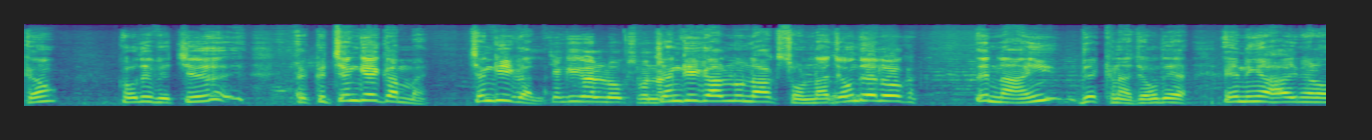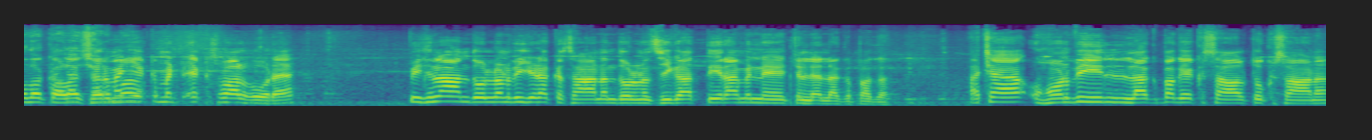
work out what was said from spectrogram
ਕਿਉਂ? ਕਿ ਉਹਦੇ ਵਿੱਚ ਇੱਕ ਚੰਗੇ ਕੰਮ ਹੈ ਚੰਗੀ ਗੱਲ। ਚੰਗੀ ਗੱਲ ਲੋਕ ਸੁਣਨ। ਚੰਗੀ ਗੱਲ ਨੂੰ ਨਾ ਸੁਣਨਾ ਚਾਹੁੰਦੇ ਲੋਕ ਤੇ ਨਾ ਹੀ ਦੇਖਣਾ ਚਾਹੁੰਦੇ ਆ। ਇੰਨੀਆਂ ਹਾਈ ਨਾਲ ਆਉਂਦਾ ਕਾਲਾ ਸ਼ਰਮਾ। ਇੱਕ ਮਿੰਟ ਇੱਕ ਸਵਾਲ ਹੋਰ ਹੈ। ਪਿਛਲਾ ਅੰਦੋਲਨ ਵੀ ਜਿਹੜਾ ਕਿਸਾਨ ਅੰਦੋਲਨ ਸੀਗਾ 13 ਮਹੀਨੇ ਚੱਲਿਆ ਲਗਭਗ। ਅੱਛਾ ਹੁਣ ਵੀ ਲਗਭਗ 1 ਸਾਲ ਤੋਂ ਕਿਸਾਨ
